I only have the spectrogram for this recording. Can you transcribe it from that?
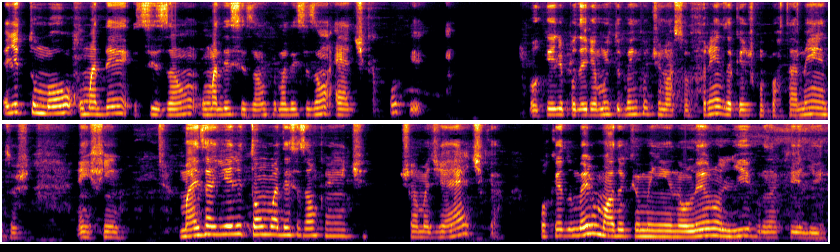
ele tomou uma decisão, uma decisão que é uma decisão ética. Por quê? Porque ele poderia muito bem continuar sofrendo aqueles comportamentos, enfim. Mas aí ele toma uma decisão que a gente chama de ética, porque do mesmo modo que o menino lê um livro naquele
